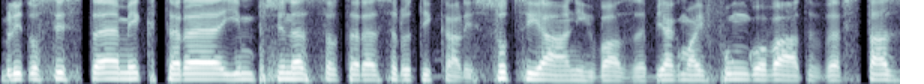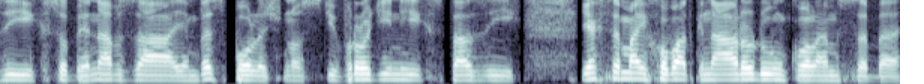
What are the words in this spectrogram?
Byly to systémy, které jim přinesl, které se dotýkaly sociálních vazeb, jak mají fungovat ve vztazích sobě navzájem, ve společnosti, v rodinných vztazích, jak se mají chovat k národům kolem sebe.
